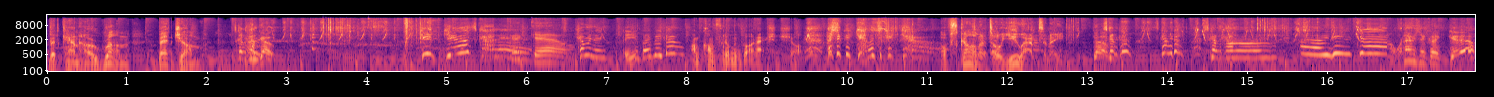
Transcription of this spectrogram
but can her run better jump? And go. Good girl, Scarlett. Good girl. Coming in. Are you a baby girl? I'm confident we've got an action shot. That's a good girl. That's a good girl. Of Scarlett or you, Anthony? Go. Scarlett, come. Scarlett, come. Scarlett, come. Oh, good girl. Oh, that was a good girl.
